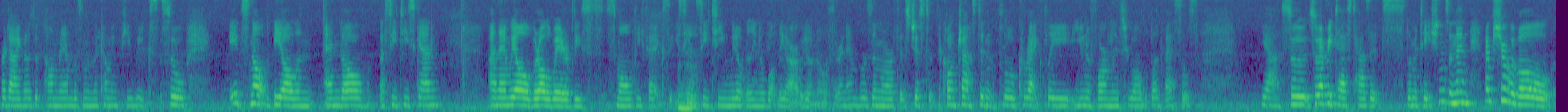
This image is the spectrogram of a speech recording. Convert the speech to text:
are diagnosed with pulmonary embolism in the coming few weeks. So it's not the be all and end all, a CT scan. And then we all, we're all aware of these small defects that you see in Mhm. CT and we don't really know what they are. We don't know if they're an embolism or if it's just that the contrast didn't flow correctly uniformly through all the blood vessels. Yeah, so so every test has its limitations, and then I'm sure we've all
